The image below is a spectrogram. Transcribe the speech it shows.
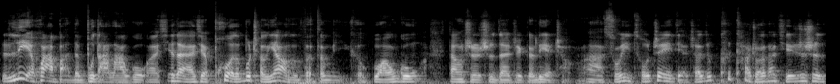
劣化版的布达拉宫啊，现在而且破的不成样子的这么一个王宫，当时是在这个列城啊，所以从这一点上就可以看出来，它其实是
